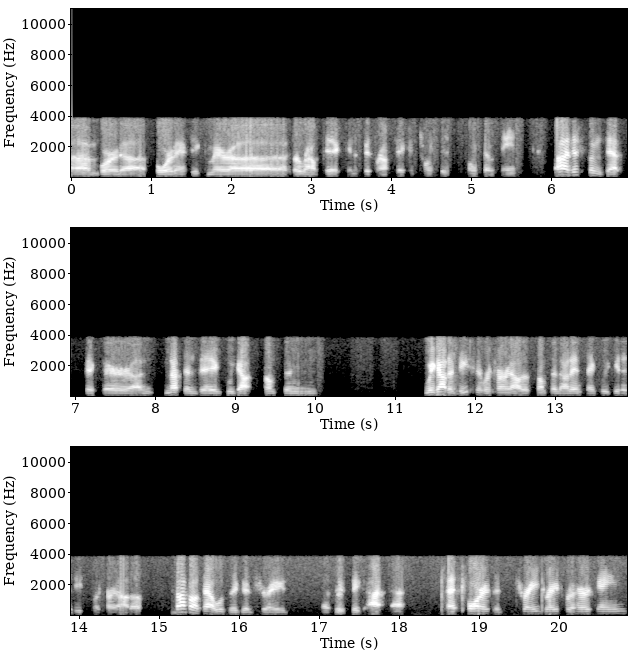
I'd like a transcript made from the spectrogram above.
Um, Ward uh, Ford, Anthony Camara, third round pick and a fifth round pick in 2017. Uh, just some depth pick there. Uh, nothing big. We got something. We got a decent return out of something I didn't think we'd get a decent return out of. So I thought that was a good trade. Uh, big. I, I, as far as the trade grade for the Hurricanes,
